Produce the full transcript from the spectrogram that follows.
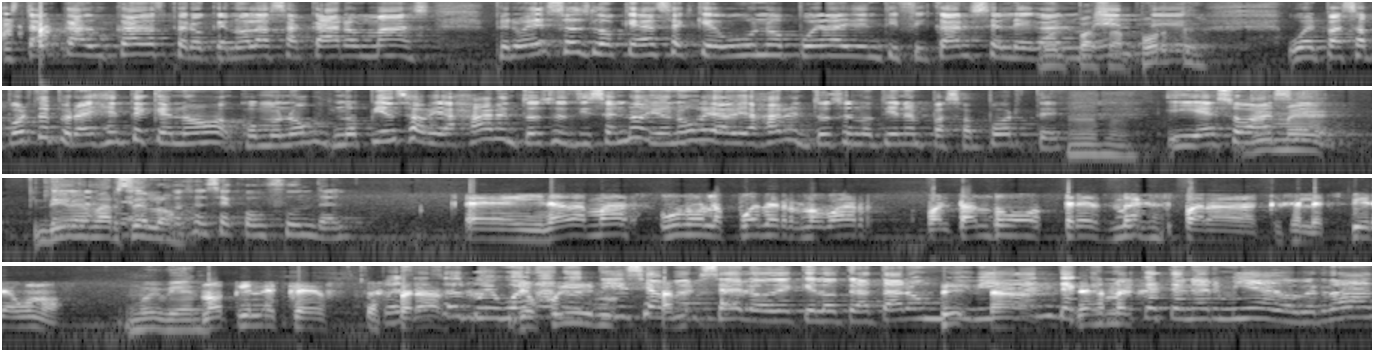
están caducadas, pero que no las sacaron más. Pero eso es lo que hace que uno pueda identificarse legalmente. O el pasaporte. O el pasaporte, pero hay gente que no, como no, no piensa viajar, entonces dicen, no, yo no voy a viajar, entonces no tienen pasaporte. Uh -huh. Y eso dime, hace que dime, Marcelo. las cosas se confundan. Eh, y nada más, uno la puede renovar faltando tres meses para que se le expire uno. Muy bien. No tiene que esperar. Pues esa es muy buena fui, noticia, Marcelo, de que lo trataron muy sí, bien, de déjame, que no hay que tener miedo, ¿verdad?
